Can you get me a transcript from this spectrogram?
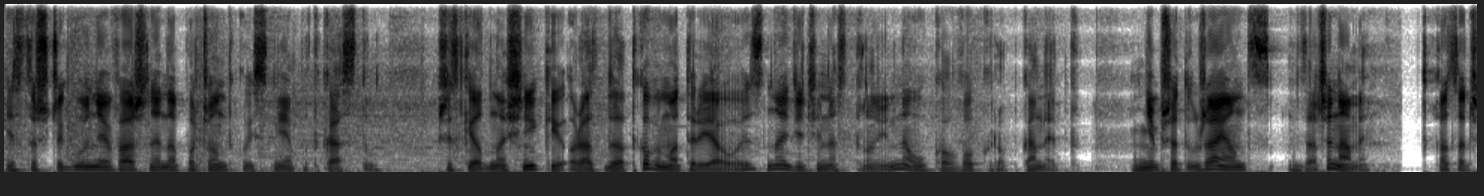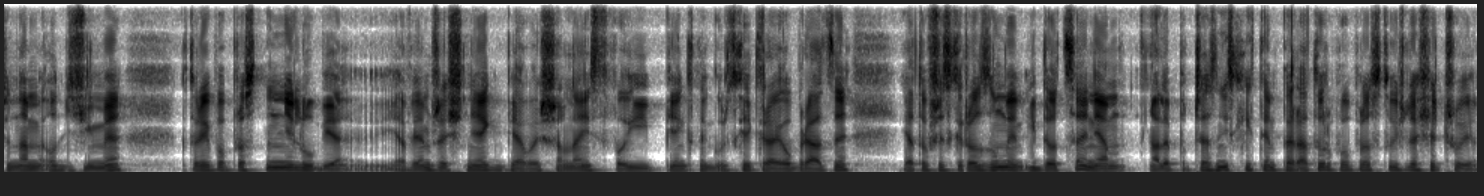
Jest to szczególnie ważne na początku istnienia podcastu. Wszystkie odnośniki oraz dodatkowe materiały znajdziecie na stronie naukowo.net. Nie przedłużając, zaczynamy. A zaczynamy od zimy, której po prostu nie lubię. Ja wiem, że śnieg, białe szaleństwo i piękne górskie krajobrazy, ja to wszystko rozumiem i doceniam, ale podczas niskich temperatur po prostu źle się czuję.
